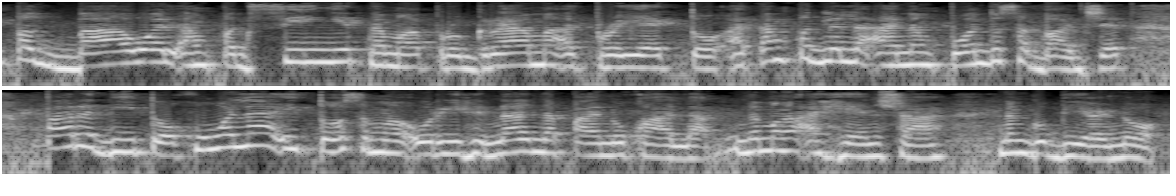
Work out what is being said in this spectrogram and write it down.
Ipagbawal ang pagsingit ng mga programa at proyekto at ang paglalaan ng pondo sa budget para dito kung wala ito sa mga orihinal na panukala ng mga ahensya ng gobyerno.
